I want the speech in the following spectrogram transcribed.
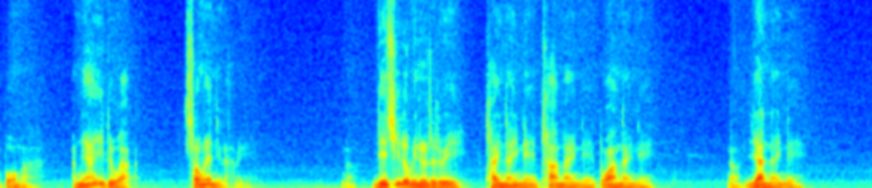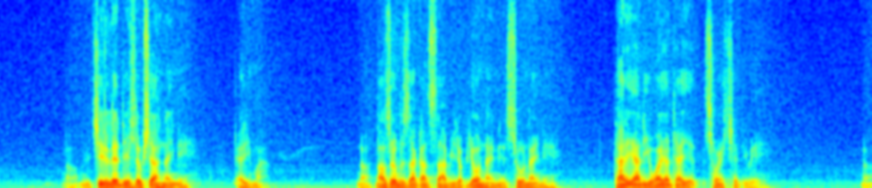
အပေါ်မှာအများကြီးတို့ကဆောင်ရွက်နေတာပဲ နော်လေရှိလို့မင်းတို့တွေထိုင်နိုင်တယ်ထနိုင်တယ်တွားနိုင်တယ်နော်ရနိုင်တယ်နော်ခြေလက်တွေလှုပ်ရှားနိုင်တယ်အဲ့ဒီမှာနော်နောက်ဆုံးပါဇက်ကစပြီးတော့ပြောနိုင်တယ်ဆိုနိုင်တယ်ဒါတွေကဒီဝါရတရဲ့ဆောင်ရွက်ချက်တွေပဲနော်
